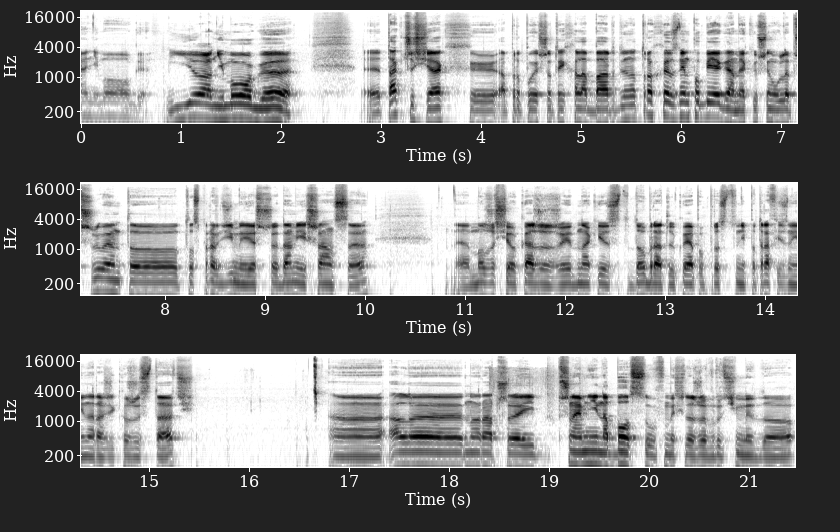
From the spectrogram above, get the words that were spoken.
Ja nie mogę. Ja nie mogę. E, tak czy siak, e, a propos jeszcze tej halabardy, no trochę z nią pobiegam. Jak już ją ulepszyłem, to, to sprawdzimy jeszcze, dam jej szansę. E, może się okaże, że jednak jest dobra, tylko ja po prostu nie potrafię z niej na razie korzystać. E, ale no raczej, przynajmniej na bossów, myślę, że wrócimy do,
